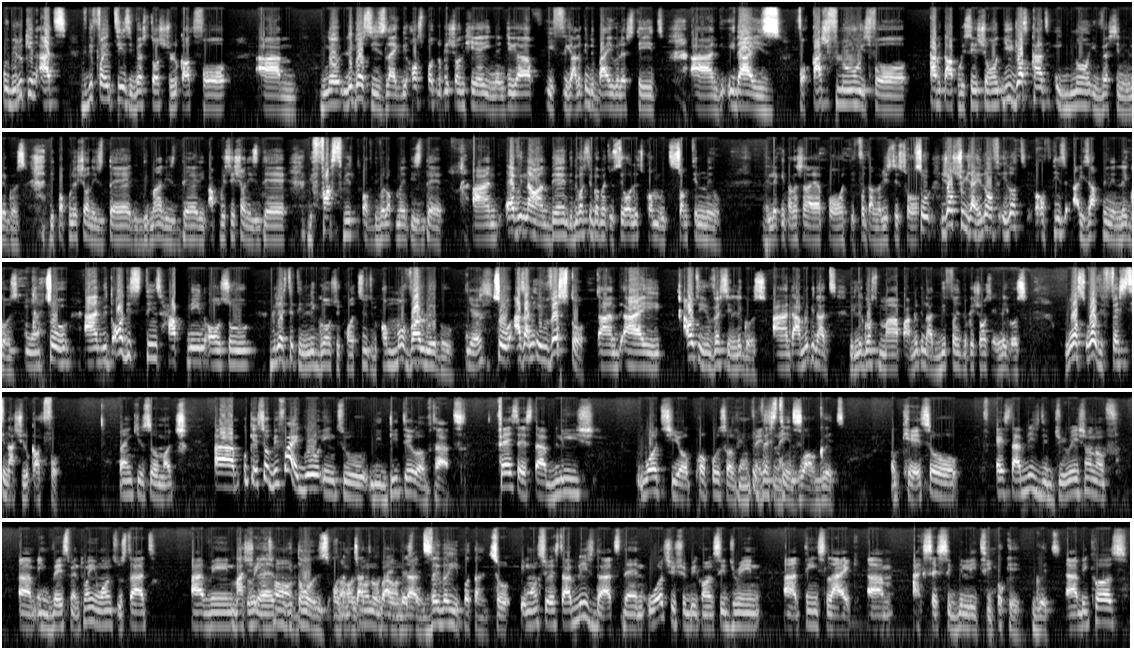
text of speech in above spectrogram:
we'll be looking at the different things investors should look out for. Um, you know, Lagos is like the hotspot location here in Nigeria if you are looking to buy real estate, and either is for cash flow, is for capital appreciation. You just can't ignore investing in Lagos. The population is there, the demand is there, the appreciation is there, the fast rate of development is there, and every now and then the Lagos government will say always come with something new. The Lekki International Airport, the food and logistics. So, so it just shows you that a lot of a lot of things is happening in Lagos. Yeah. So, and with all these things happening, also real estate in Lagos will continue to become more valuable. Yes. So, as an investor, and I how to invest in Lagos, and I'm looking at the Lagos map. I'm looking at different locations in Lagos. What's what's the first thing I should look out for? Thank you so much. Um, okay, so before I go into the detail of that, first establish what's your purpose of investment. Investing. Wow, good. Okay, so establish the duration of um, investment when you want to start having Match, uh, returns on, on, that, on that investment. that. Very very important. So once you establish that, then what you should be considering are things like um, accessibility. Okay, great. uh, because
